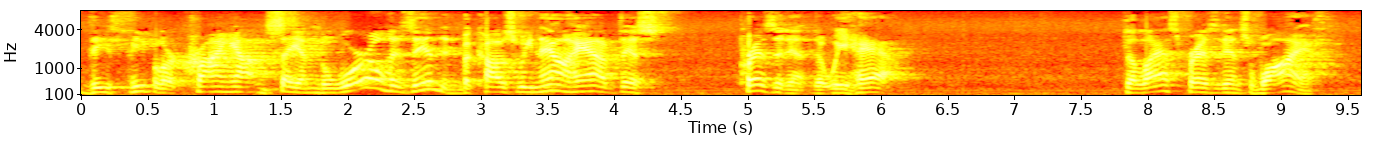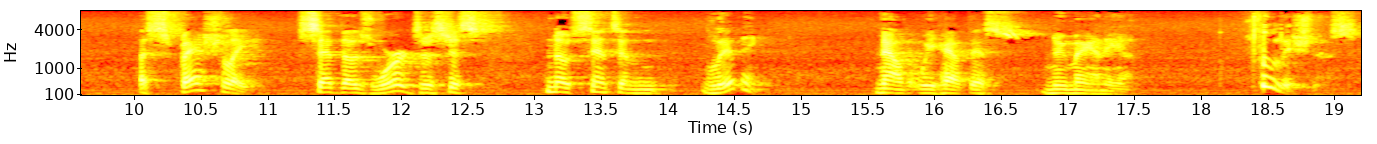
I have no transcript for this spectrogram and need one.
these people are crying out and saying, the world has ended because we now have this president that we have. The last president's wife, especially, said those words. There's just no sense in living now that we have this new man in. Foolishness.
